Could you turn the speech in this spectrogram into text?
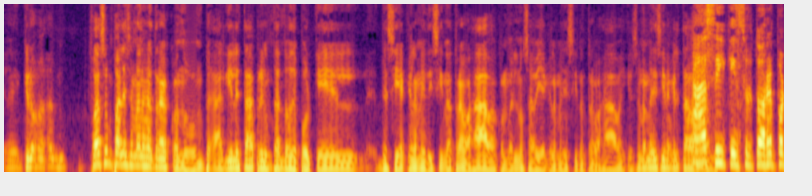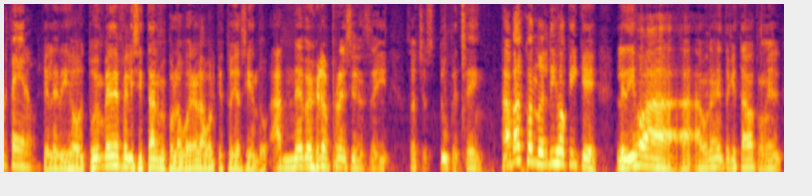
eh, creo, fue hace un par de semanas atrás cuando un- alguien le estaba preguntando de por qué él decía que la medicina trabajaba cuando él no sabía que la medicina trabajaba y que es una medicina que él estaba Ah, dando. sí, que insultó al reportero. que le dijo, tú en vez de felicitarme por la buena labor que estoy haciendo, I've never heard a president say such a stupid thing. Jamás cuando él dijo aquí que le dijo a, a, a una gente que estaba con él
